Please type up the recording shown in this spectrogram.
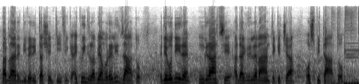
parlare di verità scientifica e quindi l'abbiamo realizzato e devo dire un grazie ad Agri Levante che ci ha ospitato.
